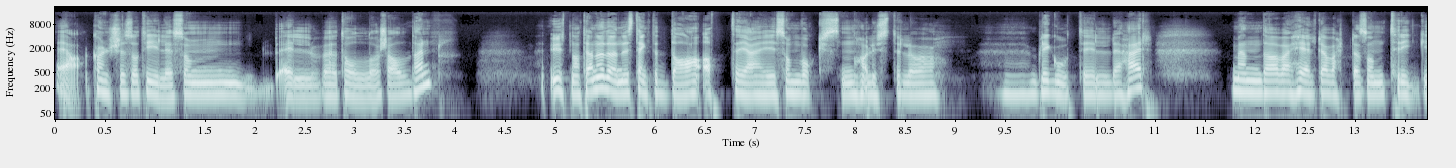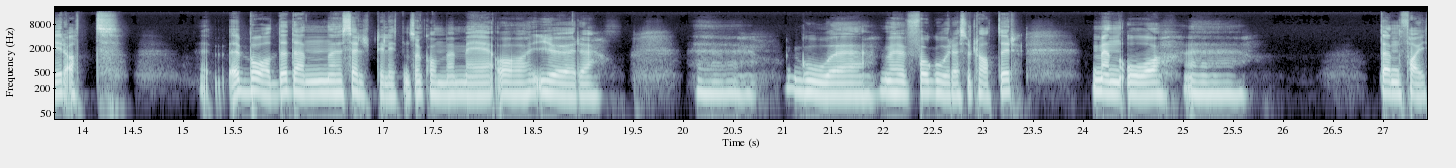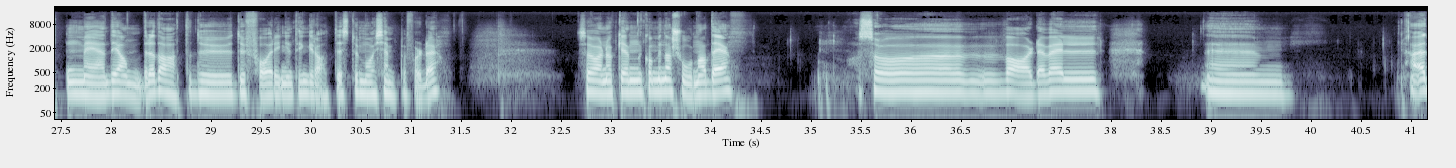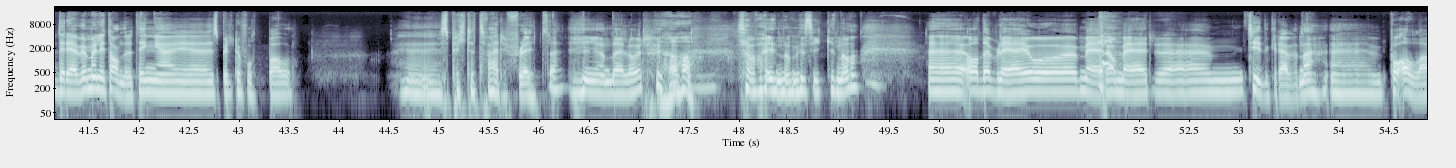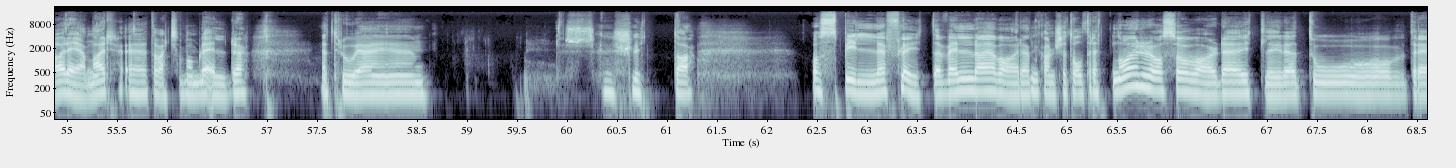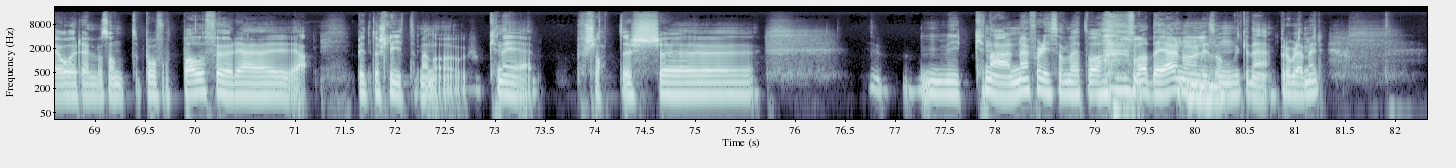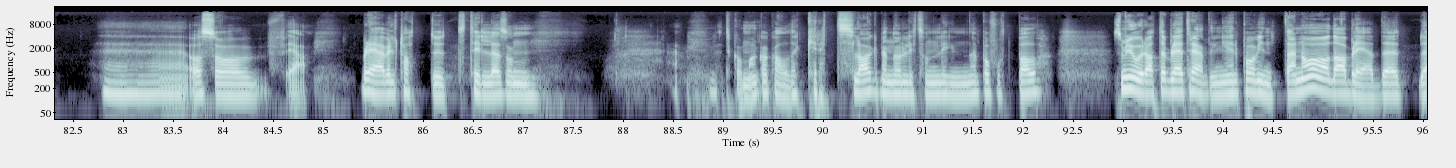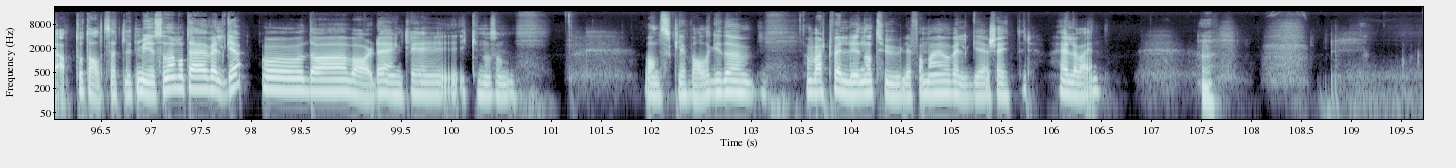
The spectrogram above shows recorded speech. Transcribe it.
ja, kanskje så tidlig som 11-12-årsalderen. Uten at jeg nødvendigvis tenkte da at jeg som voksen har lyst til å eh, bli god til det her. Men det har hele tida vært en sånn trigger at eh, både den selvtilliten som kommer med å gjøre eh, gode Få gode resultater, men òg den fighten med de andre, da. At du, du får ingenting gratis, du må kjempe for det. Så det var nok en kombinasjon av det. Og så var det vel eh, Jeg drev jo med litt andre ting. Jeg spilte fotball. Jeg spilte tverrfløyte i en del år. Ja. Så jeg var innom musikken nå. Eh, og det ble jo mer og mer eh, tidkrevende eh, på alle arenaer etter hvert som man ble eldre. Jeg tror jeg slutta å spille fløyte vel da jeg var en kanskje 12-13 år, og så var det ytterligere to-tre år eller noe sånt på fotball før jeg ja, begynte å slite med noe kneslatters eh, i knærne, for de som vet hva, hva det er. Noen litt sånn kneproblemer. Eh, og så, ja, ble jeg vel tatt ut til et sånn Jeg vet ikke om man kan kalle det kretslag, men noe litt sånn lignende på fotball. Som gjorde at det ble treninger på vinteren òg, og da ble det ja, totalt sett litt mye. Så da måtte jeg velge, og da var det egentlig ikke noe sånn vanskelig valg. Det har vært veldig naturlig for meg å velge skøyter hele veien.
